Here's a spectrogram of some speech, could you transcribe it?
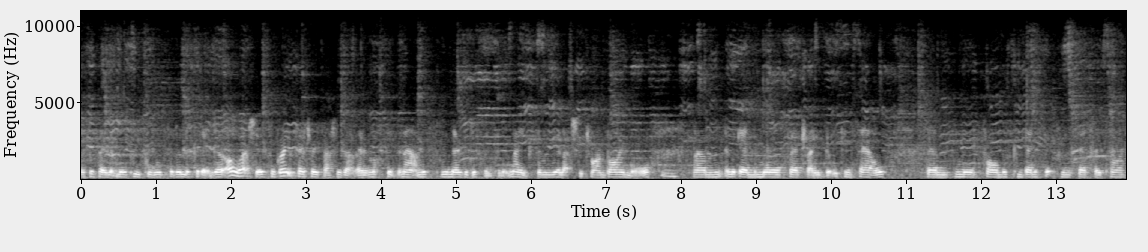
as I say, that more people will sort of look at it and go, oh, actually, there's some great fair trade fashions out there. We must seek them out, and this, we know the difference that it makes, so we will actually try and buy more. Mm. Um, and again, the more fair trade that we can sell, then more farmers can benefit from the fair trade price.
